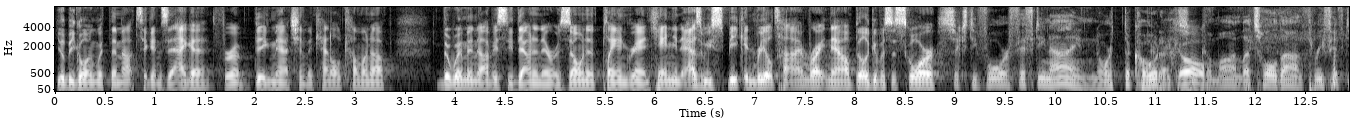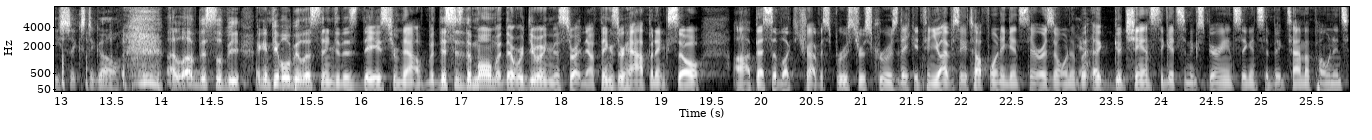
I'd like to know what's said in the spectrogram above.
You'll be going with them out to Gonzaga for a big match in the kennel coming up. The women, obviously, down in Arizona playing Grand Canyon as we speak in real time right now. Bill, give us a score. 64 59, North Dakota. Go. So come on, let's hold on. 356 to go. I love this. Will be again. People will be listening to this days from now, but this is the moment that we're doing this right now. Things are happening. So, uh, best of luck to Travis Brewster's crew as they continue. Obviously, a tough one against Arizona, but a good chance to get some experience against the big time opponents.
